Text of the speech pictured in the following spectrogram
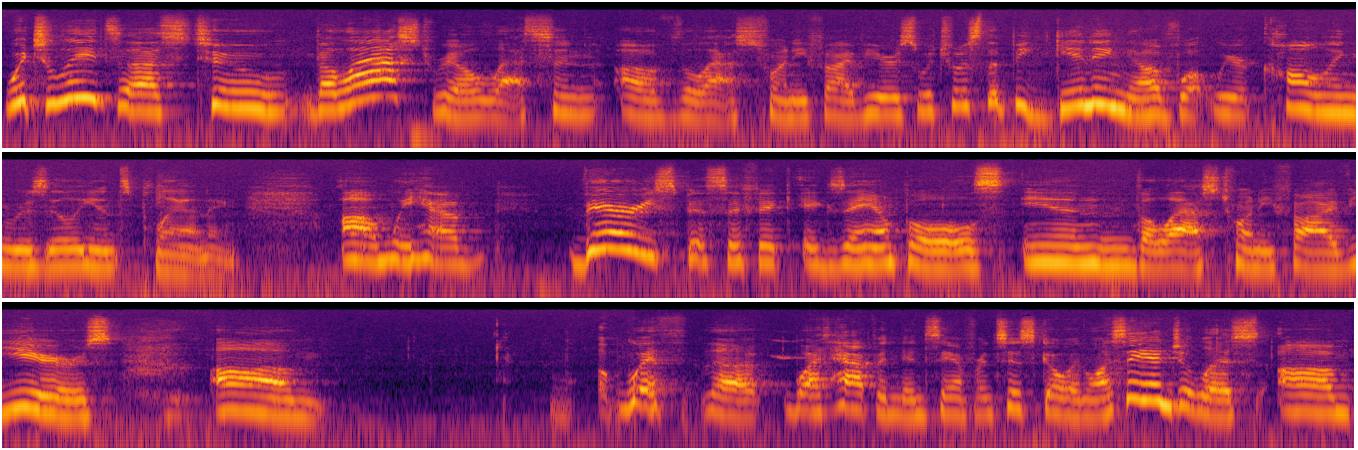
Which leads us to the last real lesson of the last 25 years, which was the beginning of what we're calling resilience planning. Um, we have very specific examples in the last 25 years um, with the, what happened in San Francisco and Los Angeles, um,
